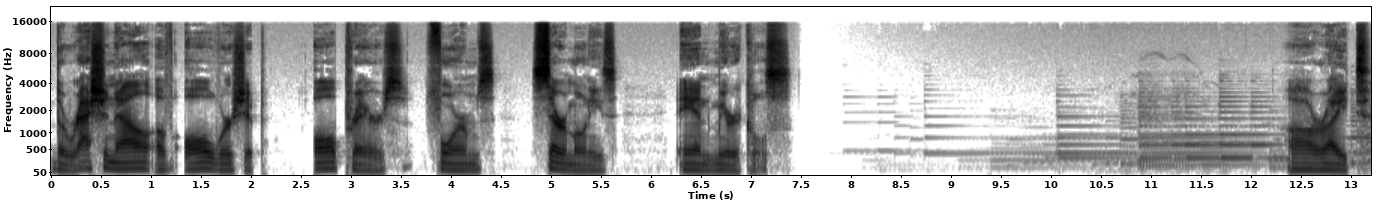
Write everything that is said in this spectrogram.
the rationale of all worship, all prayers, forms, ceremonies, and miracles. All right.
